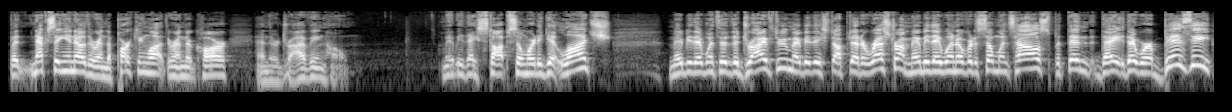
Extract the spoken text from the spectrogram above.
But next thing you know, they're in the parking lot, they're in their car, and they're driving home. Maybe they stopped somewhere to get lunch. Maybe they went through the drive through. Maybe they stopped at a restaurant. Maybe they went over to someone's house, but then they, they were busy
